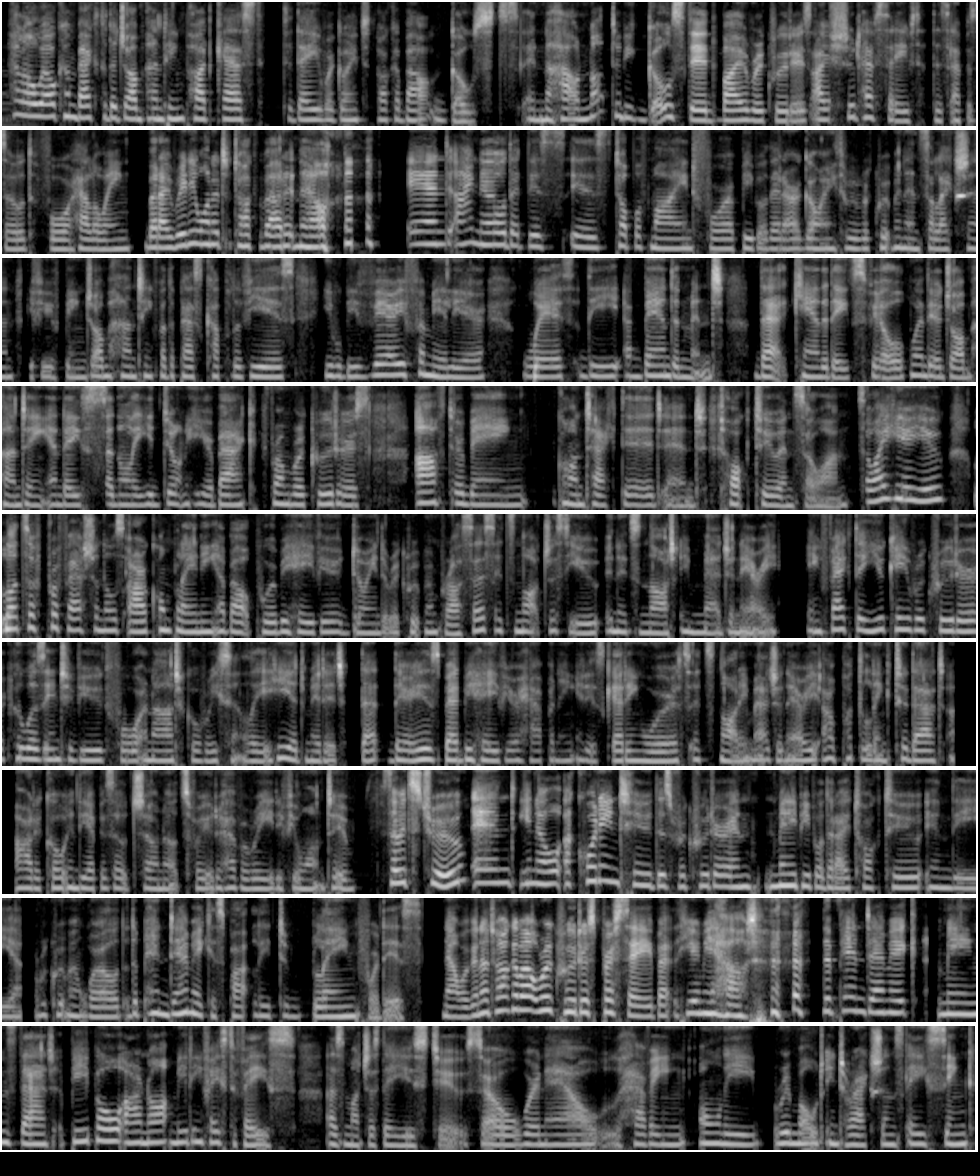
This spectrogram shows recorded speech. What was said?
Hello, welcome back to the Job Hunting Podcast. Today, we're going to talk about ghosts and how not to be ghosted by recruiters. I should have saved this episode for Halloween, but I really wanted to talk about it now. And I know that this is top of mind for people that are going through recruitment and selection. If you've been job hunting for the past couple of years, you will be very familiar with the abandonment that candidates feel when they're job hunting and they suddenly don't hear back from recruiters after being contacted and talked to and so on. So I hear you. Lots of professionals are complaining about poor behavior during the recruitment process. It's not just you and it's not imaginary. In fact, a UK recruiter who was interviewed for an article recently, he admitted that there is bad behavior happening. It is getting worse. It's not imaginary. I'll put the link to that article in the episode show notes for you to have a read if you want to. So it's true. And, you know, according to this recruiter and many people that I talk to in the uh, recruitment world, the pandemic is partly to blame for this. Now, we're going to talk about recruiters per se, but hear me out. the pandemic means that people are not meeting face to face as much as they used to. So, we're now having only remote interactions, async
